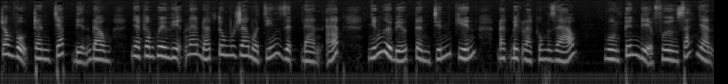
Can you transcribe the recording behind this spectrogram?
trong vụ tranh chấp Biển Đông, nhà cầm quyền Việt Nam đã tung ra một chiến dịch đàn áp những người biểu tình chính kiến, đặc biệt là công giáo. Nguồn tin địa phương xác nhận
